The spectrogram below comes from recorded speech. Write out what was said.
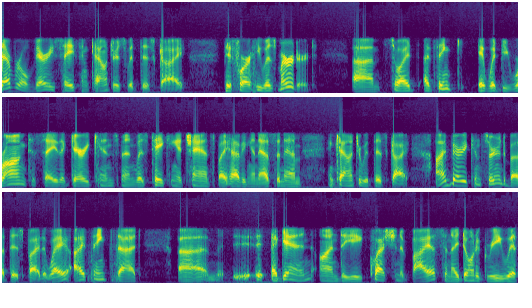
several very safe encounters with this guy before he was murdered. Um, so I, I think it would be wrong to say that Gary Kinsman was taking a chance by having an S and M encounter with this guy. I'm very concerned about this, by the way. I think that um, again on the question of bias, and I don't agree with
